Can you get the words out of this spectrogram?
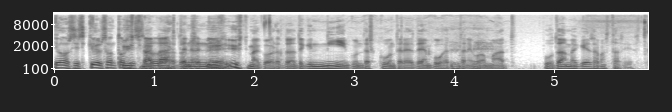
Joo, siis kyllä se on tosissaan lähtenyt. Niin. Yhtymäkohdat on jotenkin niin, kun tässä kuuntelee teidän puhetta, niin huomaa, että puhutaan mekin samasta asiasta.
